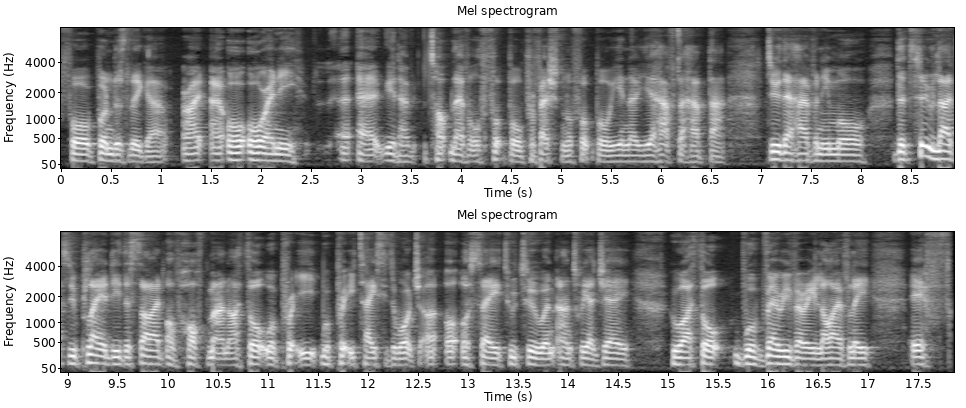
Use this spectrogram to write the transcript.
for Bundesliga, right? Uh, or, or any uh, you know top level football, professional football. You know you have to have that. Do they have any more? The two lads who played either side of Hofmann, I thought were pretty were pretty tasty to watch. Osei Tutu and Antwi Adjei, who I thought were very very lively. If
